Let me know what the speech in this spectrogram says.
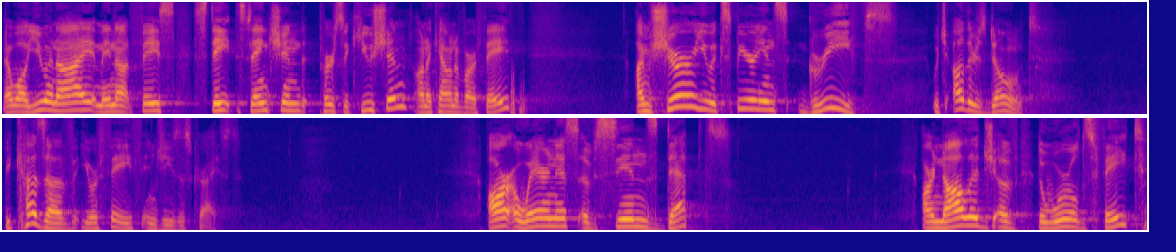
Now, while you and I may not face state sanctioned persecution on account of our faith, I'm sure you experience griefs which others don't because of your faith in Jesus Christ. Our awareness of sin's depths, our knowledge of the world's fate,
